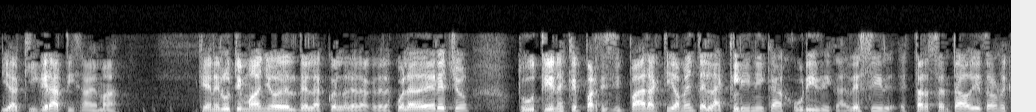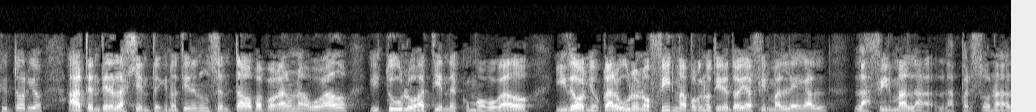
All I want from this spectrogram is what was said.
Y aquí gratis, además. Que en el último año de, la, escuela, de la escuela de Derecho, Tú tienes que participar activamente en la clínica jurídica, es decir, estar sentado ahí detrás de un escritorio a atender a la gente que no tienen un centavo para pagar a un abogado y tú los atiendes como abogado idóneo. Claro, uno no firma porque no tiene todavía firma legal, la firma la, la persona,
